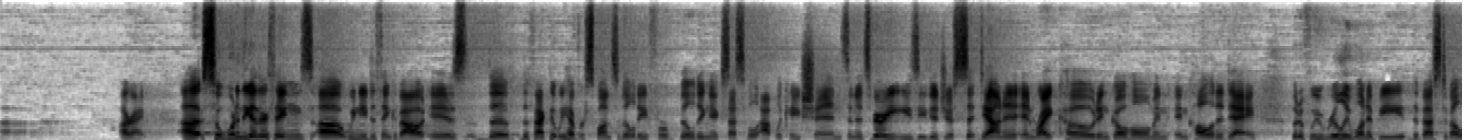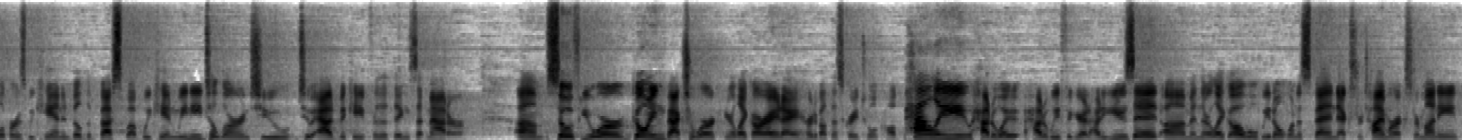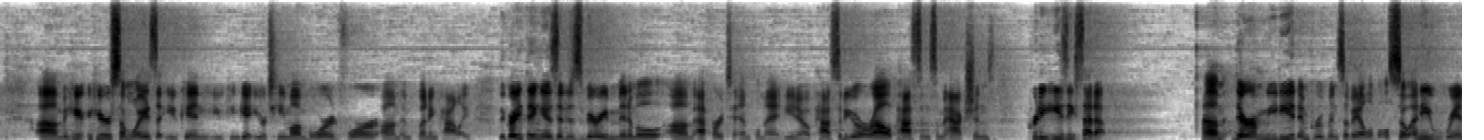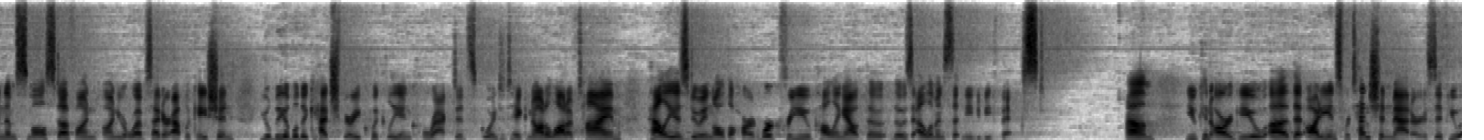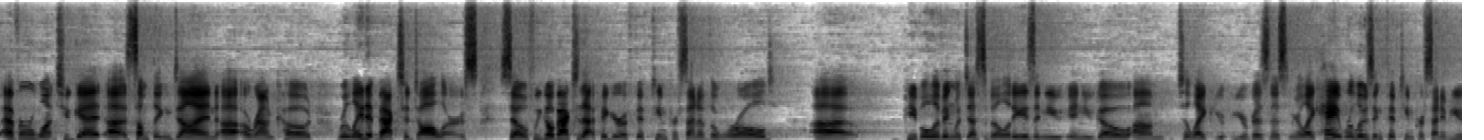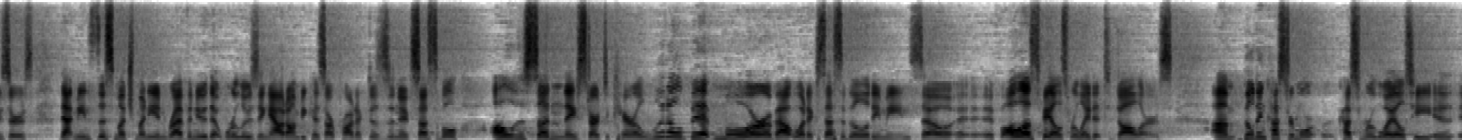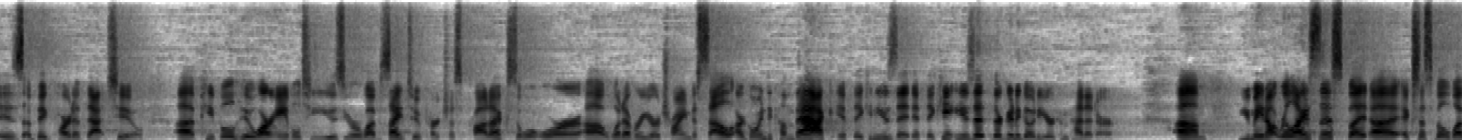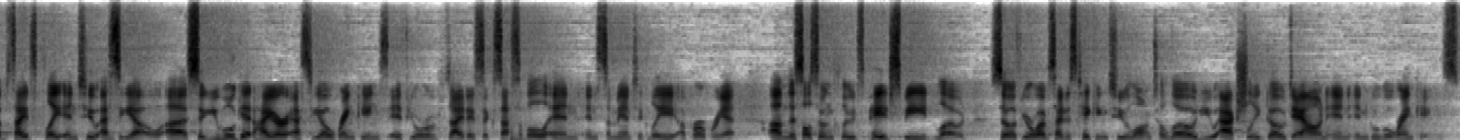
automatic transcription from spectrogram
Uh, all right. Uh, so one of the other things uh, we need to think about is the, the fact that we have responsibility for building accessible applications. And it's very easy to just sit down and, and write code and go home and, and call it a day. But if we really want to be the best developers we can and build the best web we can, we need to learn to, to advocate for the things that matter. Um, so if you're going back to work and you're like, all right, I heard about this great tool called Pa11y, how do, I, how do we figure out how to use it? Um, and they're like, oh, well, we don't want to spend extra time or extra money. Um, here, here, are some ways that you can, you can get your team on board for um, implementing Pa11y. The great thing is it is very minimal um, effort to implement. You know, pass a URL, pass in some actions, pretty easy setup. Um, there are immediate improvements available. So any random small stuff on, on your website or application, you'll be able to catch very quickly and correct. It's going to take not a lot of time. Pa11y is doing all the hard work for you, calling out the, those elements that need to be fixed. You can argue uh, that audience retention matters. If you ever want to get uh, something done uh, around code, relate it back to dollars. So if we go back to that figure of 15% of the world uh, people living with disabilities and you, and you go um, to like your, your, business and you're like, hey, we're losing 15% of users. That means this much money in revenue that we're losing out on because our product isn't accessible. All of a sudden, they start to care a little bit more about what accessibility means. So if all else fails, relate it to dollars. Um, building customer, customer loyalty is, is, a big part of that too. Uh, people who are able to use your website to purchase products or, or uh, whatever you're trying to sell are going to come back if they can use it. If they can't use it, they're going to go to your competitor. Um, you may not realize this, but uh, accessible websites play into SEO. Uh, so you will get higher SEO rankings if your website is accessible and, and semantically appropriate. Um, this also includes page speed load. So if your website is taking too long to load, you actually go down in, in Google rankings.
